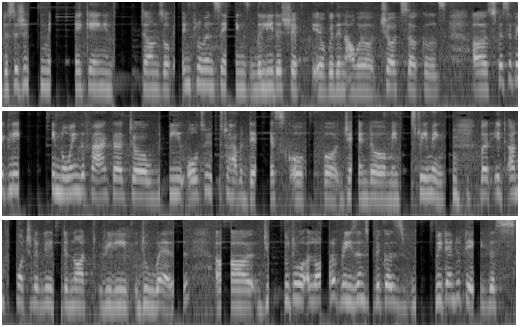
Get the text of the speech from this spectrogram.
decision making, in terms of influencing the leadership uh, within our church circles, uh, specifically knowing the fact that uh, we also used to have a desk of uh, gender mainstreaming, but it unfortunately did not really do well uh, due to a lot of reasons because we tend to take this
